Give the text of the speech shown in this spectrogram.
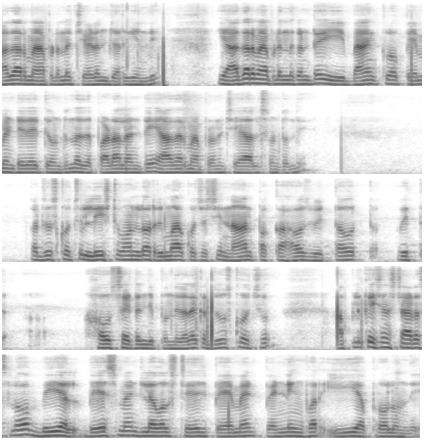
ఆధార్ మ్యాప్ అనేది చేయడం జరిగింది. ఈ ఆధార్ మ్యాప్ ఎందుకంటే ఈ బ్యాంక్లో పేమెంట్ ఏదైతే ఉంటుందో అది పడాలంటే ఆధార్ మ్యాప్ అనేది చేయాల్సి ఉంటుంది. ఇక్కడ చూసుకోవచ్చు లీస్ట్ వన్లో రిమార్క్ వచ్చేసి non pucca house without with house site అని చెప్పి ఉంది కదా. ఇక్కడ చూసుకోవచ్చు అప్లికేషన్ స్టేటస్లో BL basement level stage payment pending for ఈ అప్రూవల్ ఉంది.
